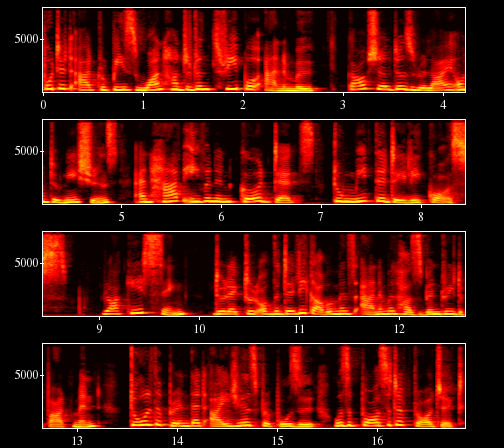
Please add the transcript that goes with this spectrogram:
put it at rupees 103 per animal. Cow shelters rely on donations and have even incurred debts to meet their daily costs. Rakesh Singh, director of the Delhi government's Animal Husbandry Department, told the print that IGL's proposal was a positive project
